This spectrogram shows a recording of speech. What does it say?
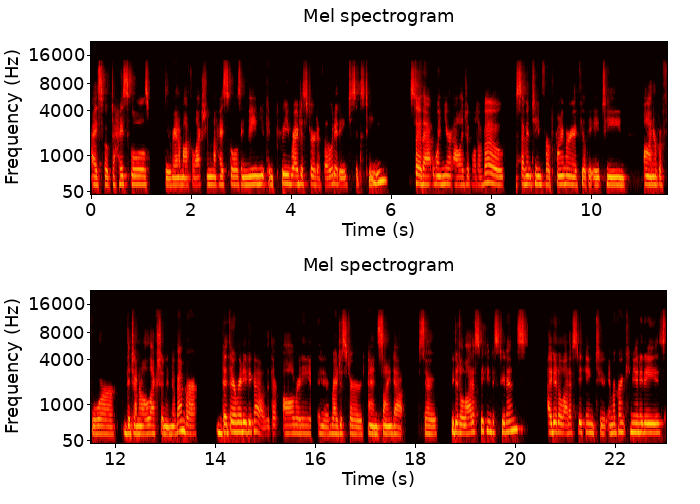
I spoke to high schools. We ran a mock election in the high schools. In Maine, you can pre-register to vote at age 16 so that when you're eligible to vote, 17 for a primary, if you'll be 18 on or before the general election in November, that they're ready to go, that they're already uh, registered and signed up. So we did a lot of speaking to students. I did a lot of speaking to immigrant communities.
